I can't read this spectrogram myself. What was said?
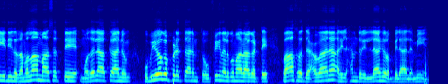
രീതിയിൽ റമദാ മാസത്തെ മുതലാക്കാനും ഉപയോഗപ്പെടുത്താനും തൗഫീഖ് നൽകുമാറാകട്ടെ. വാഹൃദ് അവാന അലഹമുല്ലാഹി റബ്ബിലാലമീൻ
